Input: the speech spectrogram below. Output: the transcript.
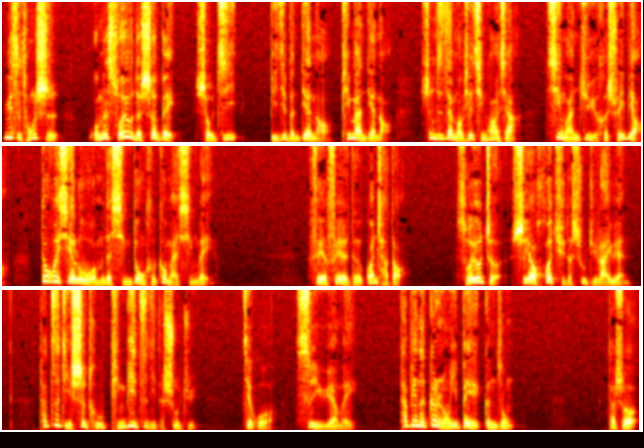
与此同时，我们所有的设备、手机、笔记本电脑、平板电脑，甚至在某些情况下，性玩具和水表，都会泄露我们的行动和购买行为。菲尔菲尔德观察到，所有者是要获取的数据来源，他自己试图屏蔽自己的数据。结果事与愿违，他变得更容易被跟踪。他说：“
